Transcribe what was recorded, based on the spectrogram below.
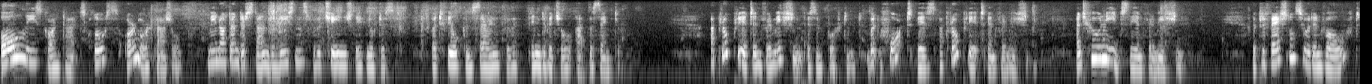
All these contacts, close or more casual, may not understand the reasons for the change they've noticed, but feel concern for the individual at the centre. Appropriate information is important, but what is appropriate information? And who needs the information? The professionals who are involved,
